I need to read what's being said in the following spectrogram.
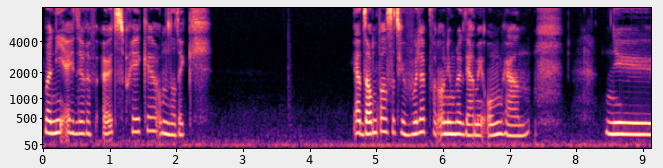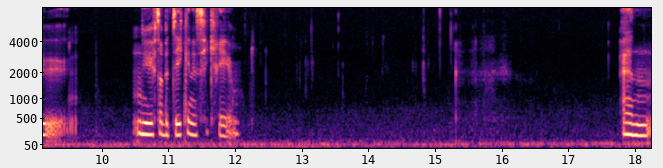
maar niet echt durf uitspreken, omdat ik ja, dan pas het gevoel heb van, oh, nu moet ik daarmee omgaan. Nu, nu heeft dat betekenis gekregen. En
